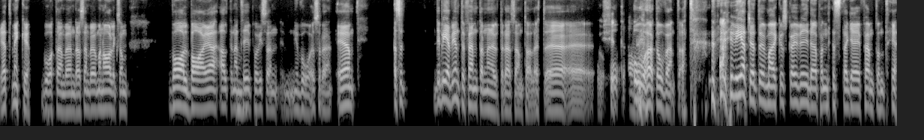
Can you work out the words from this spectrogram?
rätt mycket går att använda. Sen behöver man ha liksom valbara alternativ mm. på vissa nivåer och sådär. alltså det blev ju inte 15 minuter det här samtalet. Eh, oh, Shit. Oerhört oväntat. Vi vet ju att du, Marcus, ska ju vidare på nästa grej 15.30.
